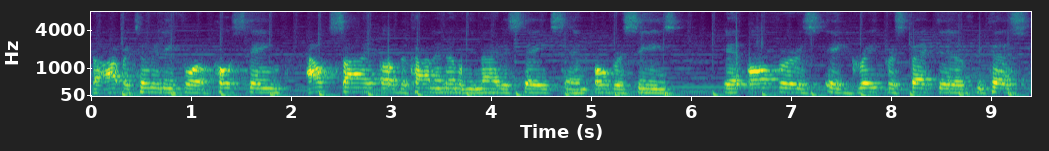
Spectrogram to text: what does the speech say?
the opportunity for a posting outside of the continental United States and overseas, it offers a great perspective because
